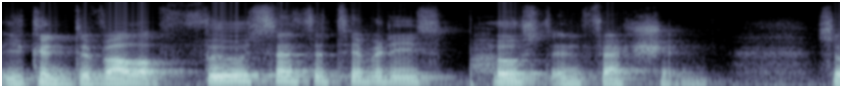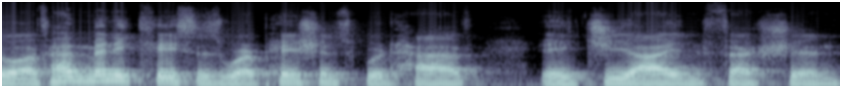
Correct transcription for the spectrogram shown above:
You can develop food sensitivities post-infection. So I've had many cases where patients would have a GI infection.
